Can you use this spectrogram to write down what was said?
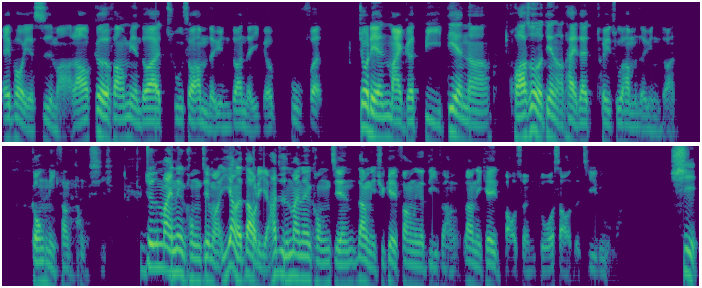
，Apple 也是嘛，然后各方面都在出售他们的云端的一个部分。就连买个笔电啊，华硕的电脑，它也在推出他们的云端，供你放东西。就是卖那个空间嘛，一样的道理啊，它只是卖那个空间，让你去可以放那个地方，让你可以保存多少的记录嘛。是，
